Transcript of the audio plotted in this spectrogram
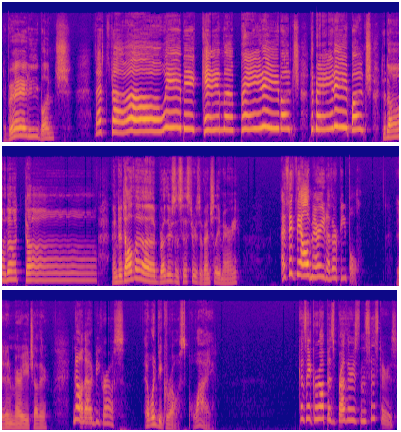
The Brady Bunch. That's how we became the Brady Bunch. The Brady Bunch. Da da da da. And did all the brothers and sisters eventually marry? I think they all married other people. They didn't marry each other. No, that would be gross. It would be gross, but why? Because they grew up as brothers and sisters.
